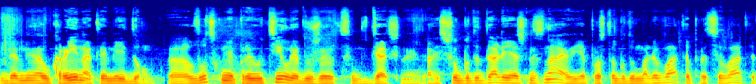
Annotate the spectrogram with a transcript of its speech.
Для мене Україна це мій дом. Е, Луцьк мене приутіл, я дуже цим вдячний. А що буде далі, я ж не знаю. Я просто буду малювати, працювати.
